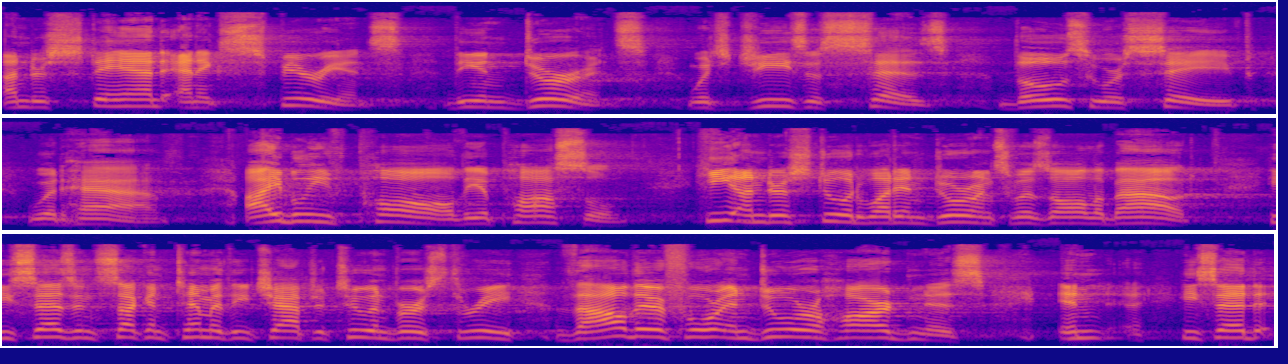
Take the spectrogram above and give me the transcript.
understand and experience the endurance which Jesus says those who are saved would have. I believe Paul, the apostle, he understood what endurance was all about. He says in 2 Timothy chapter 2 and verse 3, "Thou therefore endure hardness." In, he said,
